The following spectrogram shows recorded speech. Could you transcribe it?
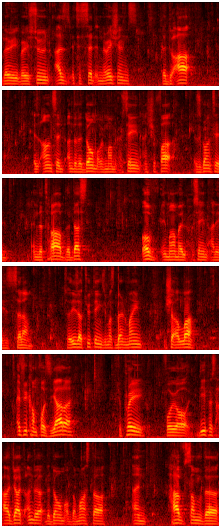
very, very soon. As it is said in narrations, the dua is answered under the dome of Imam al-Hussein and shifa is granted in the trab, the dust of Imam al-Hussein alayhi salam. So these are two things you must bear in mind, inshallah. If you come for ziyarah, to pray for your deepest hajat under the dome of the Master and have some of the,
